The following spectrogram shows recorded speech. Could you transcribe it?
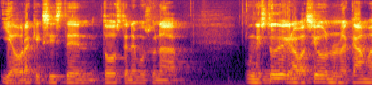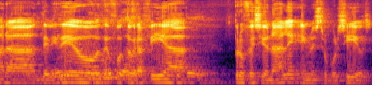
Y ahora que existen, todos tenemos una, un estudio de grabación, una cámara de video, de fotografía profesional en nuestros bolsillos.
